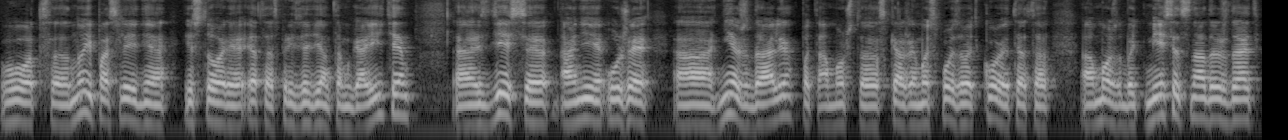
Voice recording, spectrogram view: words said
Вот. Ну и последняя история – это с президентом Гаити. Здесь э, они уже не ждали, потому что, скажем, использовать COVID это может быть месяц надо ждать.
